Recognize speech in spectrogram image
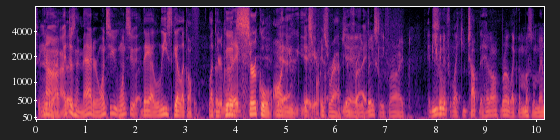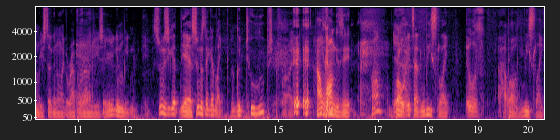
To Nah, it up. doesn't matter. Once you once you they at least get like a like a good legs. circle on Yeah, you. yeah, It's it's wrapped. yeah, you're basically fried. And even So- if like you chop the head off, bro, like the muscle memory's still gonna like wrap around you. So you're gonna be as soon as you get yeah, as soon as they get like a good two loops, you're fried. How You can- long is it? huh? Bro, it's at least like It was how bro, at least like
